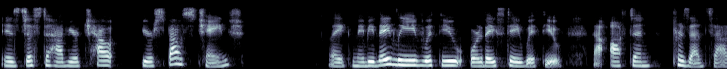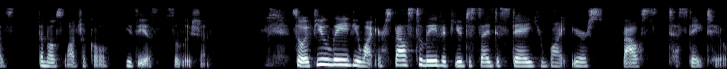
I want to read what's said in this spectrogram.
is just to have your chow- your spouse change like maybe they leave with you or they stay with you. That often presents as the most logical, easiest solution. So if you leave, you want your spouse to leave. If you decide to stay, you want your spouse to stay too.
